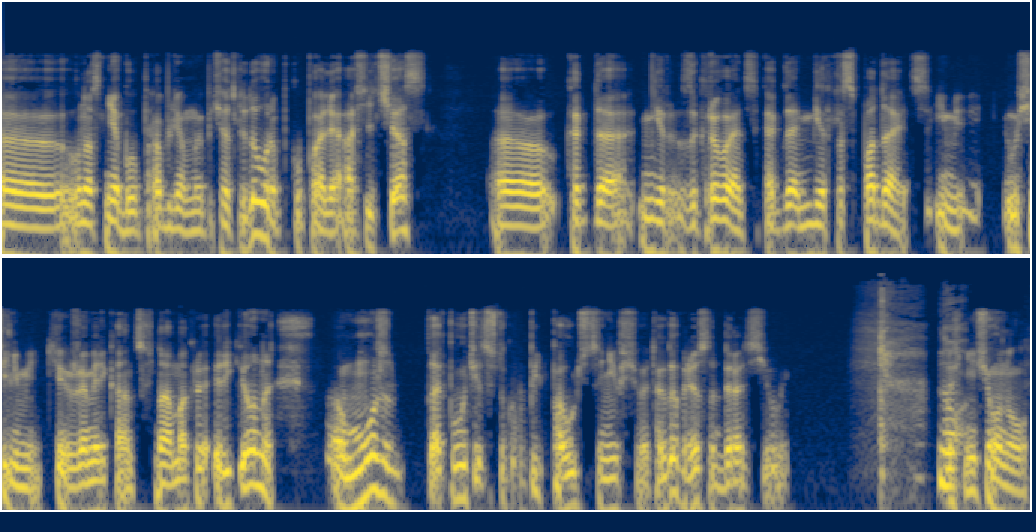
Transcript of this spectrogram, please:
у нас не было проблем, мы печатали доллары, покупали, а сейчас, э, когда мир закрывается, когда мир распадается ими, усилиями тех же американцев на макрорегионы, может так получиться, что купить получится не все, и тогда придется отбирать силой. Но... То есть ничего нового.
